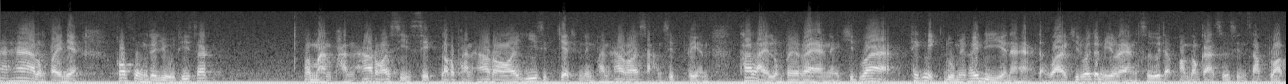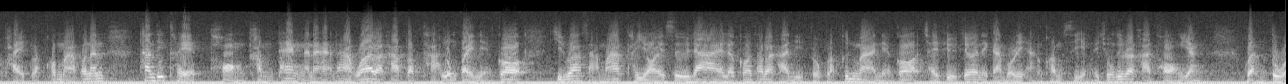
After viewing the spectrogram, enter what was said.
1555 ลงไปเนี่ย ก็คงจะอยู่ที่สัก ประมาณ 1,540 แล้วก็ 1,527 1,530 เหรียญ ถ้าไหลลงไปแรงเนี่ยคิดว่าเทคนิคดูไม่ค่อยดีนะฮะ แต่ว่าคิดว่าจะมีแรงซื้อจากความต้องการซื้อสินทรัพย์ปลอดภัยกลับเข้ามา เพราะนั้นท่านที่เทรดทองคำแท่งนะฮะ ถ้าหากว่าราคาปรับฐานลงไปเนี่ยก็คิดว่าสามารถทยอยซื้อได้ แล้วก็ถ้าราคาดีตัวกลับขึ้นมาเนี่ยก็ใช้ฟิวเจอร์ในการบริหารความเสี่ยงในช่วงที่ราคาทองยังแกว่งตัว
